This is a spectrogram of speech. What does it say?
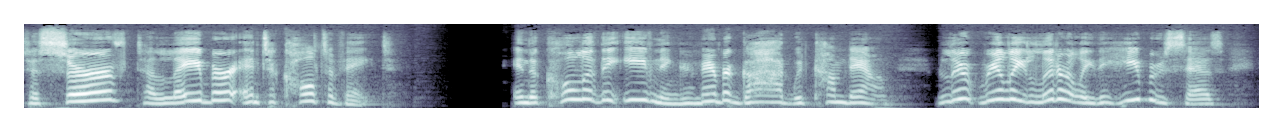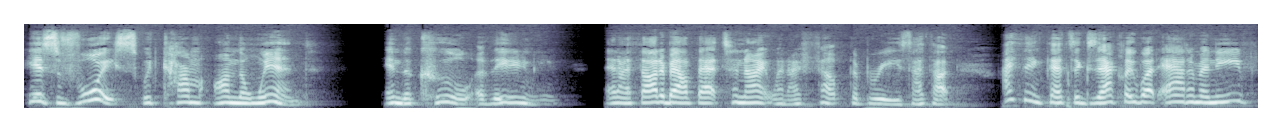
to serve, to labor, and to cultivate. in the cool of the evening, remember, God would come down. Really, literally, the Hebrew says his voice would come on the wind in the cool of the evening. And I thought about that tonight when I felt the breeze. I thought, I think that's exactly what Adam and Eve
